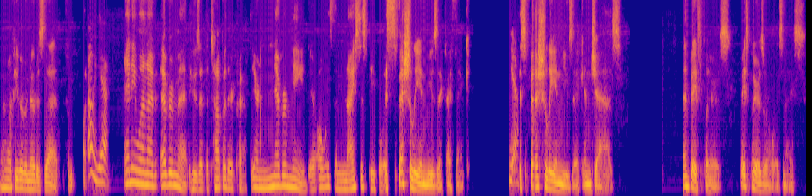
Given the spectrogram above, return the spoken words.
I don't know if you've ever noticed that. From Oh yeah. Anyone I've ever met who's at the top of their craft, they are never mean. They're always the nicest people, especially in music, I think. Yeah. Especially in music and jazz. And bass players. Bass players are always nice.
